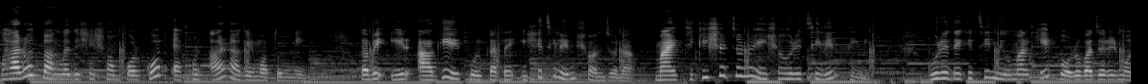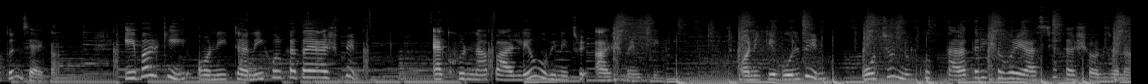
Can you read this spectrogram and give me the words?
ভারত বাংলাদেশের সম্পর্ক এখন আর আগের মতন নেই। তবে এর আগে কলকাতায় এসেছিলেন সঞ্জনা। মায়ের চিকিৎসার জন্য এই শহরে ছিলেন তিনি। ঘুরে দেখেছেন নিউ মার্কেট, বড়বাজারের মতন জায়গা। এবার কি অনেক টানেই কলকাতায় আসবেন? এখন না পারলেও অভিনেত্রী আসবেন ঠিকই। অনেকে বলবেন ওর জন্য খুব তাড়াতাড়ি শহরে আসছে তার সঞ্জনা।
